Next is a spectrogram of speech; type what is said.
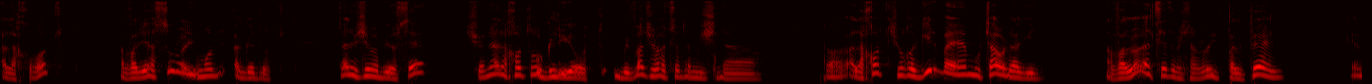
הלכות, אבל יאסור לו ללמוד אגדות. תנא בשם רבי יוסף, שונה הלכות רוגליות, ובלבד שלא יצא את המשנה. כלומר, הלכות שהוא רגיל בהן מותר לו להגיד, אבל לא להציע את המשנה, לא להתפלפל, כן,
